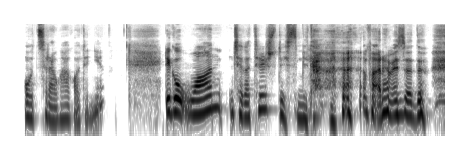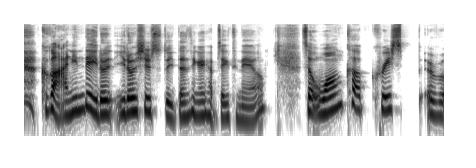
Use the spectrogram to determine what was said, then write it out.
오츠라고 하거든요. 그리고 원 제가 틀릴 수도 있습니다. 말하면서도 '그거 아닌데?' 이러 이러실 수도 있다는 생각이 갑자기 드네요. So 1 cup crisp ri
